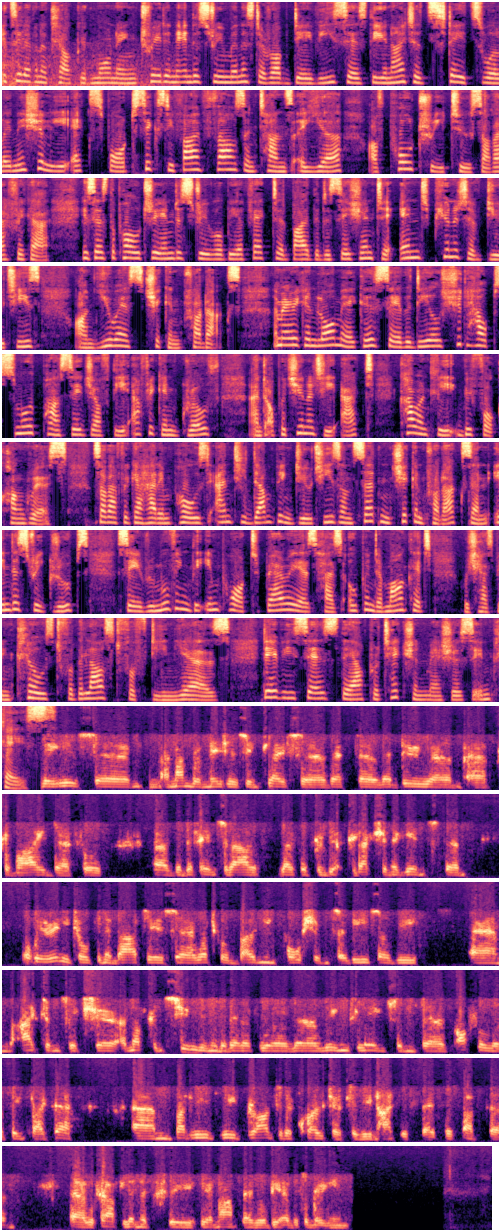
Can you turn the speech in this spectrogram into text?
It's 11 o'clock. Good morning. Trade and Industry Minister Rob Davies says the United States will initially export 65,000 tons a year of poultry to South Africa. He says the poultry industry will be affected by the decision to end punitive duties on U.S. chicken products. American lawmakers say the deal should help smooth passage of the African Growth and Opportunity Act currently before Congress. South Africa had imposed anti-dumping duties on certain chicken products and industry groups say removing the import barriers has opened a market which has been closed for the last 15 years. Davies says there are protection measures in place. There is um, a number of measures in place uh, that uh, that do uh, uh provide uh, for uh, the defence of our local produ- production against. Um, what we're really talking about is what's called bone-in portions. So these are the um, items which uh, are not consumed in the developed world, uh, wings, legs, and uh, offal, and things like that. Um, but we've, we've granted a quota to the United States. It's not um, uh, without limits the, the amount they will be able to bring in.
